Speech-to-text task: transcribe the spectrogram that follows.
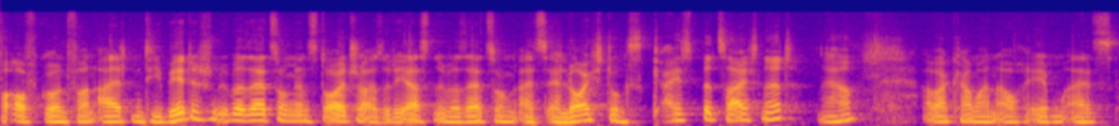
aufgrund von alten tibetischen Übersetzungen ins Deutsche, also die ersten Übersetzungen, als Erleuchtungsgeist bezeichnet. Ja, aber kann man auch eben als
